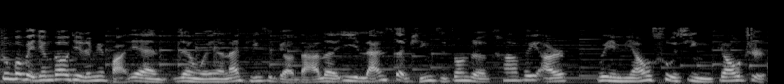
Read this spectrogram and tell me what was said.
中国北京高级人民法院认为呢，蓝瓶子表达了以蓝色瓶子装着咖啡而为描述性标志，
